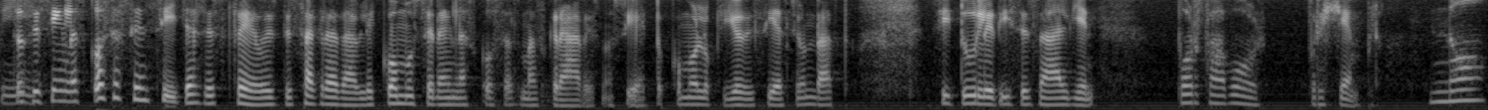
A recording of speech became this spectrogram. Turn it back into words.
Entonces, si en las cosas sencillas es feo, es desagradable, ¿cómo serán las cosas más graves, no es cierto? Como lo que yo decía hace un rato. Si tú le dices a alguien, por favor, por ejemplo, no,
